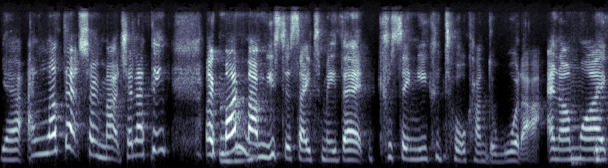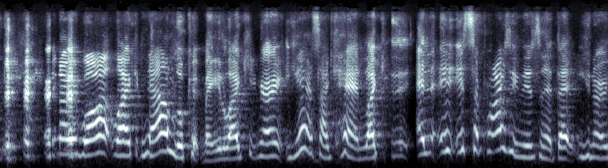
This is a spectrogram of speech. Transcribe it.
Yeah, I love that so much. And I think, like, my mm-hmm. mum used to say to me that, Christine, you could talk underwater. And I'm like, you know what? Like, now look at me. Like, you know, yes, I can. Like, and it's surprising, isn't it, that, you know,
